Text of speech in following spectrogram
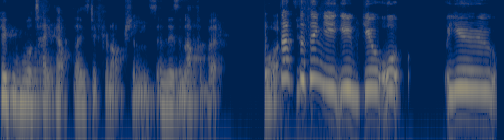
people will take up those different options, and there's enough of it. That's the thing. You you you all- you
